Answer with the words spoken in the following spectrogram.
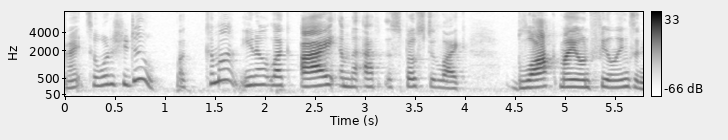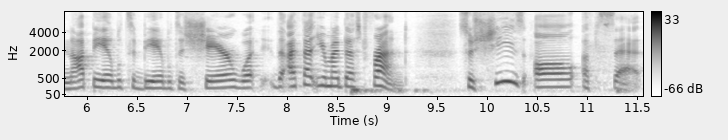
Right. So what does she do? Like, come on, you know, like I am supposed to like block my own feelings and not be able to be able to share what I thought you're my best friend. So she's all upset.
